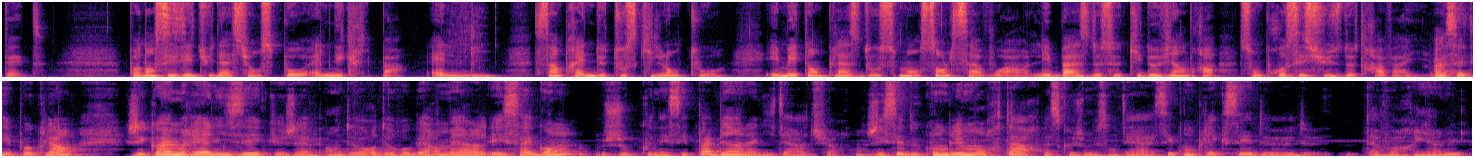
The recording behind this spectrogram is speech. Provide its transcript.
tête. Pendant ses études à Sciences Po, elle n'écrit pas, elle lit, s'imprègne de tout ce qui l'entoure et met en place doucement, sans le savoir, les bases de ce qui deviendra son processus de travail. À cette époque-là, j'ai quand même réalisé que en dehors de Robert Merle et Sagan, je connaissais pas bien la littérature. J'essaie de combler mon retard parce que je me sentais assez complexée de, d'avoir rien lu.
